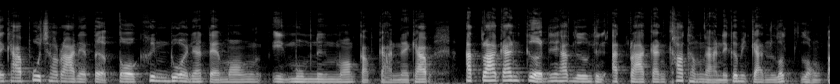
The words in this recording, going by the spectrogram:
นะครับผู้ชราเนี่ยเติบโตขึ้นด้วยนะแต่มองอีกมุมหนึ่งมองกลับกันนะครับอัตราการเกิดนะครับรวมถึงอัตราการเข้าทำงานเนี่ยก็มีการลดลงไป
